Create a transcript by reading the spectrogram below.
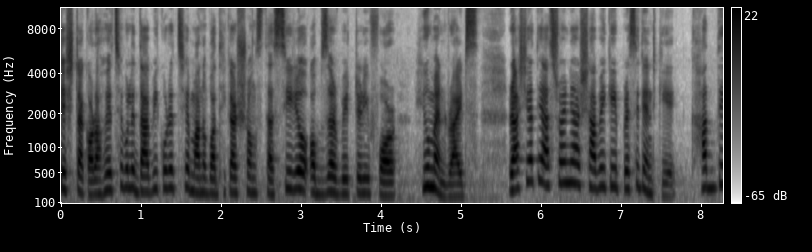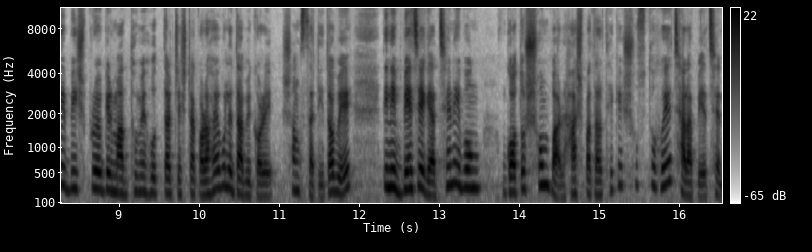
চেষ্টা করা হয়েছে বলে দাবি করেছে মানবাধিকার সংস্থা Syrian Observatory for Human Rights. রাশিয়াতে আশ্রয় নেওয়া সাবেক এই প্রেসিডেন্টকে খাদ্যে বিষ প্রয়োগের মাধ্যমে হত্যার চেষ্টা করা হয় বলে দাবি করে সংস্থাটি। তবে তিনি বেঁচে গেছেন এবং গত সোমবার হাসপাতাল থেকে সুস্থ হয়ে ছাড়া পেয়েছেন।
